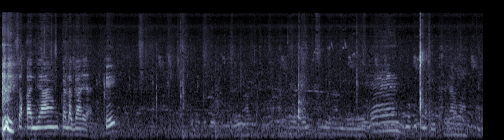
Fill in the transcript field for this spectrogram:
sa kanyang kalagayan. Okay? Mabuti nakita. Salamat.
